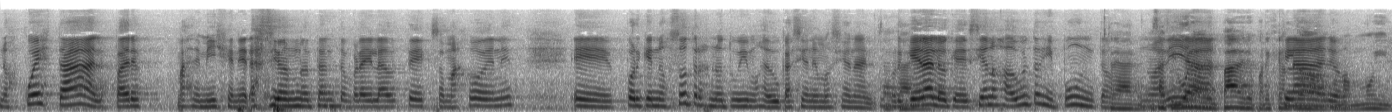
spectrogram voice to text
nos cuesta, a los padres más de mi generación, no tanto por ahí la de ustedes, que son más jóvenes, eh, porque nosotros no tuvimos educación emocional, porque era lo que decían los adultos y punto. Claro, no esa había... figura del padre, por ejemplo, muy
